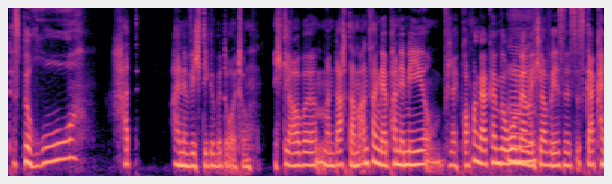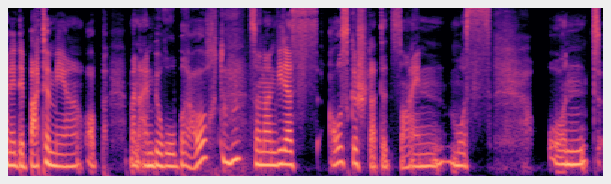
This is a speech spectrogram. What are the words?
Das Büro hat eine wichtige Bedeutung. Ich glaube, man dachte am Anfang der Pandemie, vielleicht braucht man gar kein Büro mhm. mehr, aber ich glaube, es ist gar keine Debatte mehr, ob man ein Büro braucht, mhm. sondern wie das ausgestattet sein muss. Und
